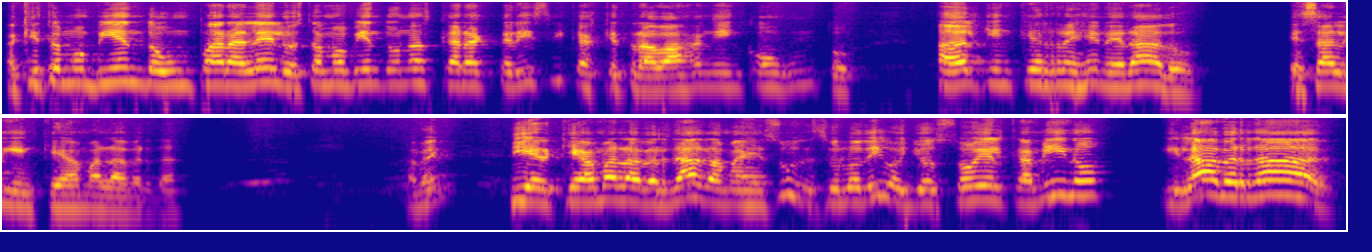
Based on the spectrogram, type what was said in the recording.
Aquí estamos viendo un paralelo, estamos viendo unas características que trabajan en conjunto. Alguien que es regenerado es alguien que ama la verdad. Y el que ama la verdad ama a Jesús. Eso lo digo, yo soy el camino y la verdad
